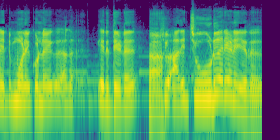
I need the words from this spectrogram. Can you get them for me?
ഏറ്റവും മുകളിൽ കൊണ്ട് ഇരുത്തിയിട്ട് അത് ചൂട് വരെയാണ് ചെയ്തത്.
